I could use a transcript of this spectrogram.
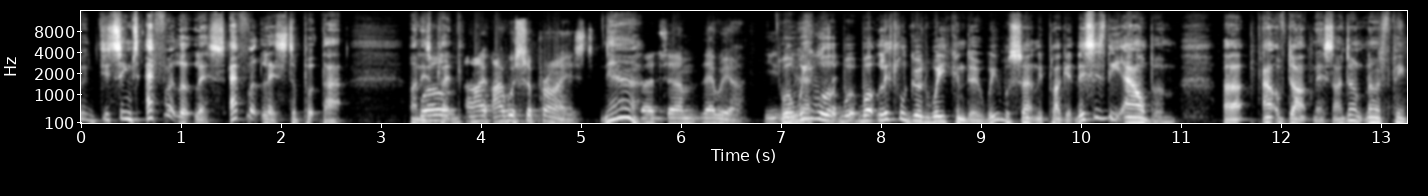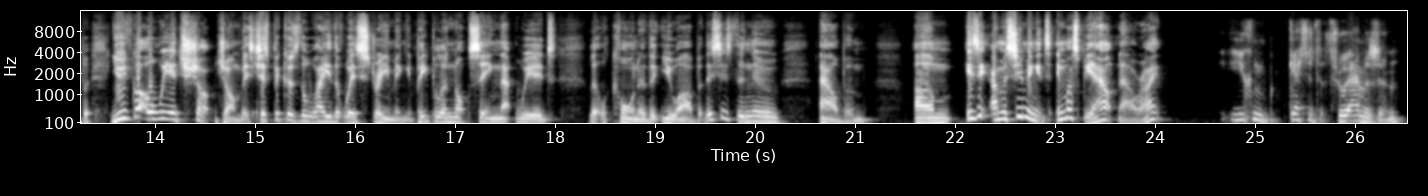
it just seems effortless, effortless to put that on his Well, plate. I, I was surprised. Yeah. But um, there we are. You- Well, you we will. to- What little good we can do, we will certainly plug it. This is the album, uh, Out of Darkness. I don't know if people. You've got a weird shot, John. But it's just because the way that we're streaming, people are not seeing that weird little corner that you are. But this is the new album. Um, is it? I'm assuming it's. It must be out now, right? You can get it through Amazon,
